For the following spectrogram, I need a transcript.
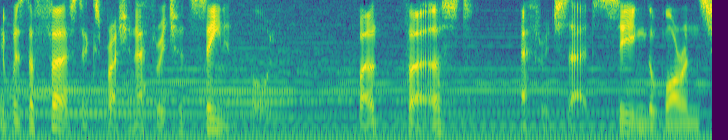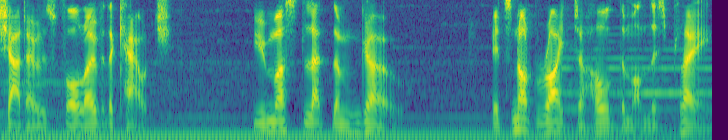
It was the first expression Etheridge had seen in the boy. But first, Etheridge said, seeing the Warrens' shadows fall over the couch, you must let them go. It's not right to hold them on this plane.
